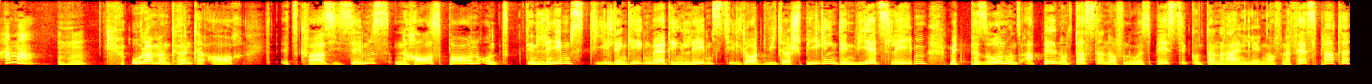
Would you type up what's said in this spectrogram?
Hammer. Oder man könnte auch jetzt quasi Sims ein Haus bauen und den Lebensstil, den gegenwärtigen Lebensstil dort widerspiegeln, den wir jetzt leben, mit Personen uns abbilden und das dann auf einen USB-Stick und dann reinlegen auf eine Festplatte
